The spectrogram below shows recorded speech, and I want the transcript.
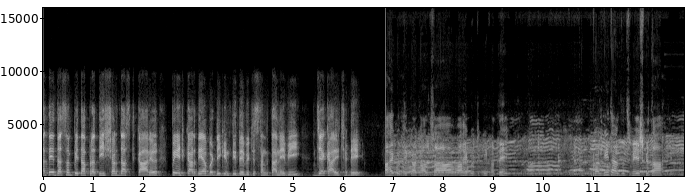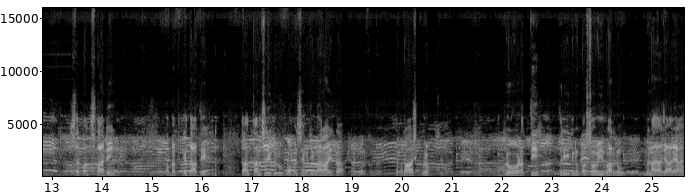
ਅਤੇ ਦਸਮ ਪਿਤਾ ਪ੍ਰਤੀ ਸ਼ਰਧਾ, ਸਤਿਕਾਰ ਭੇਂਟ ਕਰਦਿਆਂ ਵੱਡੀ ਗਿਣਤੀ ਦੇ ਵਿੱਚ ਸੰਗਤਾਂ ਨੇ ਵੀ ਜੈਕਾਰੇ ਛੱਡੇ। ਵਾਹਿਗੁਰੂ ਜੀ ਕਾ ਖਾਲਸਾ, ਵਾਹਿਗੁਰੂ ਜੀ ਕੀ ਫਤਿਹ। ਕਲਗੀਧਰ ਦਸ਼ਮੇਸ਼ ਪਿਤਾ ਸਰਬੰਸ ਸਤਾਨੀ ਅੰਮ੍ਰਿਤ ਕੇ ਦਾਤੇ ਧੰਨ ਧੰਨ ਸ੍ਰੀ ਗੁਰੂ ਗੋਬਿੰਦ ਸਿੰਘ ਜੀ ਮਹਾਰਾਜ ਦਾ ਪ੍ਰਕਾਸ਼ ਪੁਰਬ ਜੋ 29 ਤਰੀਕ ਨੂੰ ਪਰਸੋਂ ਵੀਰਵਾਰ ਨੂੰ ਮਨਾਇਆ ਜਾ ਰਿਹਾ ਹੈ।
